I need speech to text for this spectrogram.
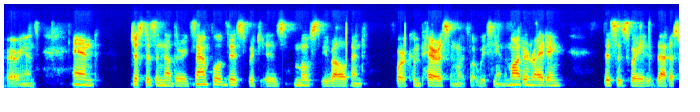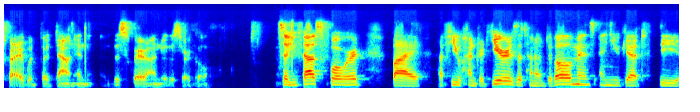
variance. And just as another example of this, which is mostly relevant for comparison with what we see in the modern writing, this is way that a scribe would put down in the square under the circle. So you fast forward by a few hundred years, a ton of developments, and you get the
